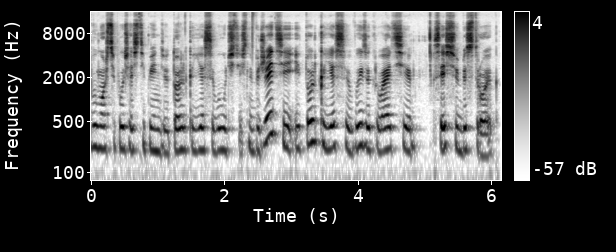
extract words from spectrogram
вы можете получать стипендию только если вы учитесь на бюджете и только если вы закрываете сессию без строек.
